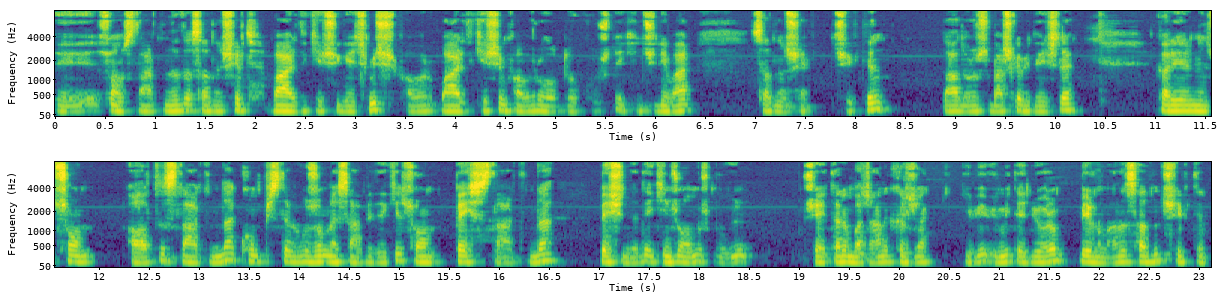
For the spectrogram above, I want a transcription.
e, son startında da Sudden Shift Bardi Keş'i geçmiş. Favori, Bardi Keş'in favori olduğu koşuda ikinciliği var Sudden Shift'in. Daha doğrusu başka bir deyişle kariyerinin son 6 startında kum pistte ve uzun mesafedeki son 5 startında 5'inde de ikinci olmuş. Bugün şeytanın bacağını kıracak gibi ümit ediyorum. Bir numaralı Sudden Shift'in.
